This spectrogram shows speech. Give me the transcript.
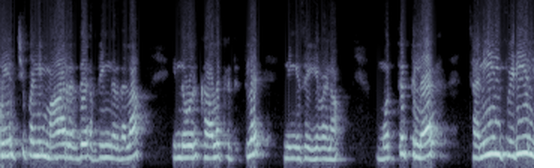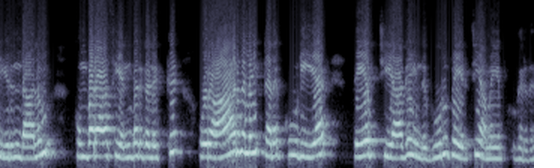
முயற்சி பண்ணி மாறுறது அப்படிங்கறதெல்லாம் இந்த ஒரு காலகட்டத்துல நீங்க செய்ய வேணாம். மொத்தத்துல சனியின் பிடியில் இருந்தாலும் கும்பராசி என்பர்களுக்கு ஒரு ஆறுதலை தரக்கூடிய பெயர்ச்சியாக இந்த குரு பெயர்ச்சி அமைய போகிறது.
